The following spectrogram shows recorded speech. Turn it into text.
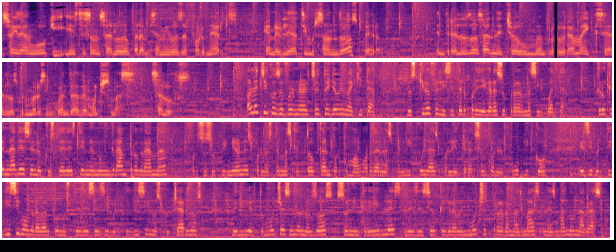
soy Dan Wookie y este es un saludo para mis amigos de Fornerds, que en realidad siempre son dos, pero entre los dos han hecho un buen programa y que sean los primeros 50 de muchos más. Saludos. Hola chicos de Fornerds, soy Toyomi Maquita. Los quiero felicitar por llegar a su programa 50. Creo que nadie hace lo que ustedes tienen un gran programa por sus opiniones, por los temas que tocan, por cómo abordan las películas, por la interacción con el público. Es divertidísimo grabar con ustedes, es divertidísimo escucharlos. Me divierto mucho haciendo los dos, son increíbles. Les deseo que graben muchos programas más. Les mando un abrazo.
